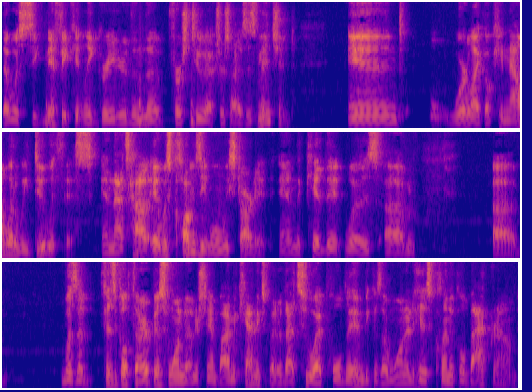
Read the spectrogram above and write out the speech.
that was significantly greater than the first two exercises mentioned. And we're like, okay, now what do we do with this? And that's how it was clumsy when we started. And the kid that was um, uh, was a physical therapist, wanted to understand biomechanics better. That's who I pulled in because I wanted his clinical background.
